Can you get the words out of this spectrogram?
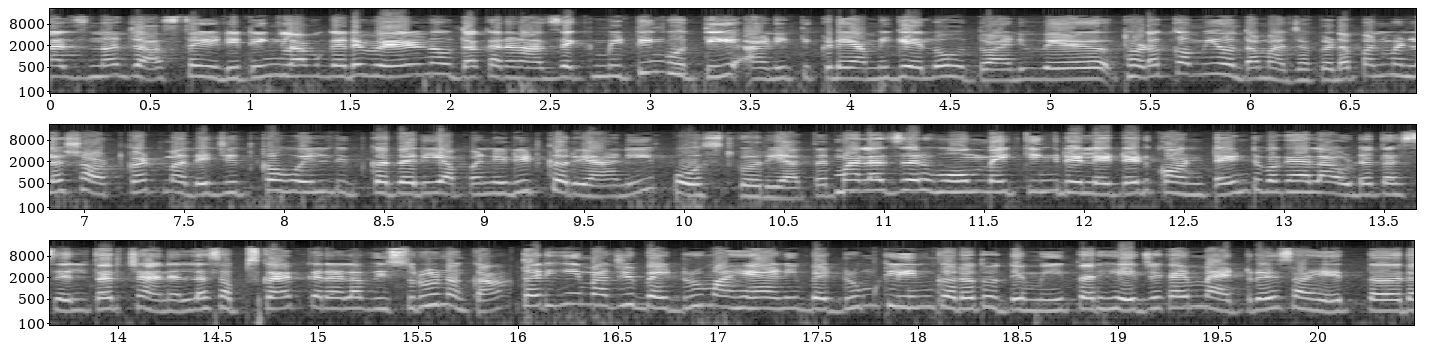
आज ना जास्त एडिटिंगला वगैरे वेळ नव्हता कारण आज एक मीटिंग होती आणि तिकडे आम्ही गेलो होतो आणि वेळ थोडा कमी होता माझ्याकडं पण म्हटलं शॉर्टकटमध्ये जितकं होईल तितकं तरी आपण एडिट करूया आणि पोस्ट करूया. तर मला जर होम मेकिंग रिलेटेड कॉन्टेंट बघायला आवडत असेल तर चॅनलला सबस्क्राईब करायला विसरू नका. तर ही माझी बेडरूम आहे आणि बेडरूम क्लीन करत होते मी. तर हे जे काही मॅट्रेस आहेत तर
